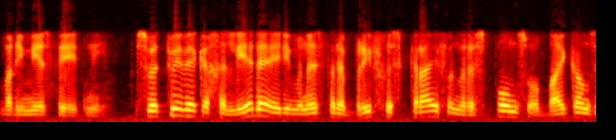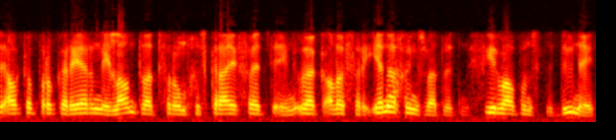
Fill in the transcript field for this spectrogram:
maar die meeste het nie. So 2 weke gelede het die minister 'n brief geskryf in respons op bykans elke prokureur in die land wat vir hom geskryf het en ook alle verenigings wat met vuurwapens te doen het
